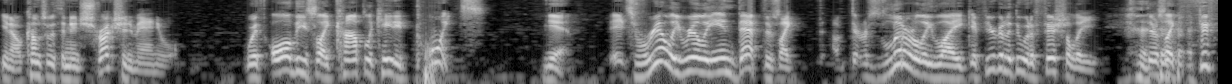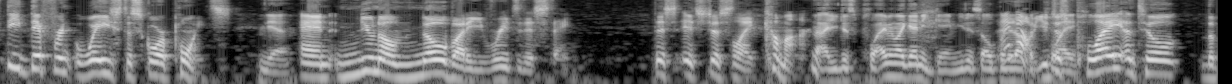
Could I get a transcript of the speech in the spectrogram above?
you know, comes with an instruction manual with all these like complicated points. Yeah. It's really really in depth. There's like there's literally like if you're going to do it officially, there's like 50 different ways to score points. Yeah. And you know nobody reads this thing. This it's just like come on. Nah, you just play. I mean, like any game, you just open I it know up. And you play. just play until the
